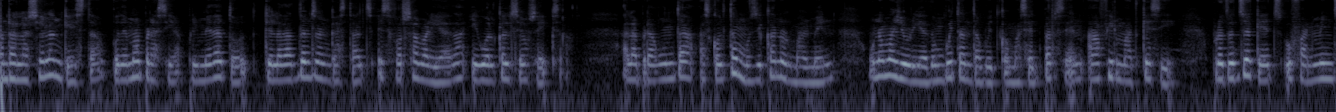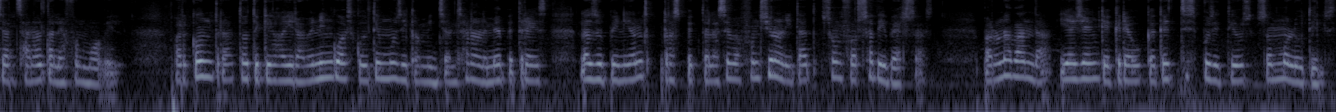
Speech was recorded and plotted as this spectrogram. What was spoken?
En relació a l'enquesta, podem apreciar, primer de tot, que l'edat dels enquestats és força variada, igual que el seu sexe. A la pregunta «Escolta música normalment?», una majoria d'un 88,7% ha afirmat que sí, però tots aquests ho fan mitjançant el telèfon mòbil. Per contra, tot i que gairebé ningú escolti música mitjançant l'MP3, les opinions respecte a la seva funcionalitat són força diverses. Per una banda, hi ha gent que creu que aquests dispositius són molt útils,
